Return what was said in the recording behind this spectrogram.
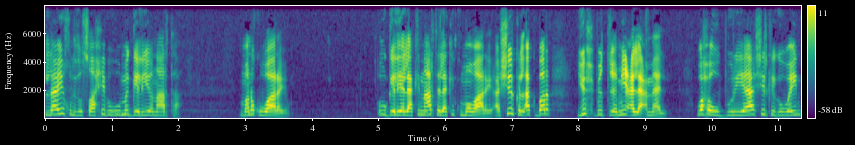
laa yakhludu saaxibuhu ma geliyo naarta. Mana ku waarayo uu geliya laakiin naarta laakiin kuma waarayo ashirk alakbar yuxbit jamiica alacmaal. Waxa uu buriyaa shirkiga weyn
